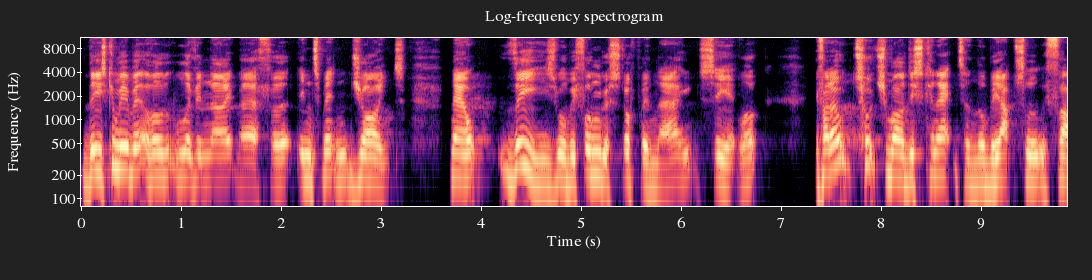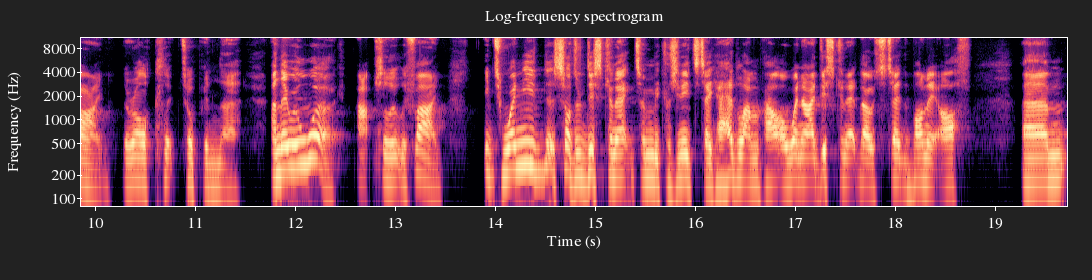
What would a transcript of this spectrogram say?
these can be a bit of a living nightmare for intermittent joints. Now, these will be fungused up in there. You can see it, look. If I don't touch them or disconnect them, they'll be absolutely fine. They're all clipped up in there. And they will work absolutely fine. It's when you sort of disconnect them because you need to take a headlamp out or when I disconnect those to take the bonnet off, um,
